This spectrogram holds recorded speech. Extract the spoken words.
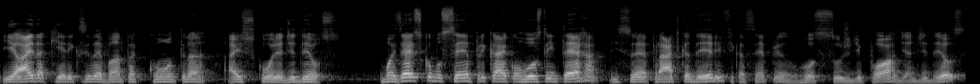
e ai daquele que se levanta contra a escolha de Deus. Moisés, como sempre, cai com o rosto em terra, isso é prática dele, fica sempre o rosto sujo de pó diante de Deus.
